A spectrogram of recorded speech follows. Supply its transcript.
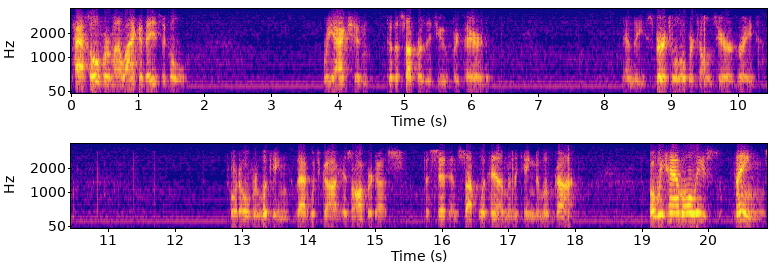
Pass over my lackadaisical reaction to the supper that you've prepared. And the spiritual overtones here are great toward overlooking that which God has offered us, to sit and sup with him in the kingdom of God. But we have all these things,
